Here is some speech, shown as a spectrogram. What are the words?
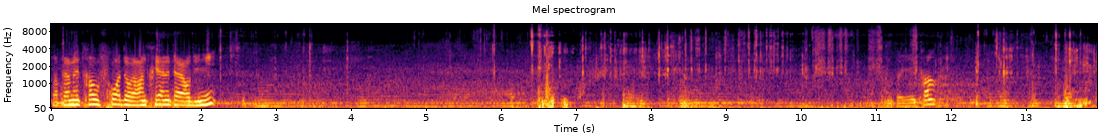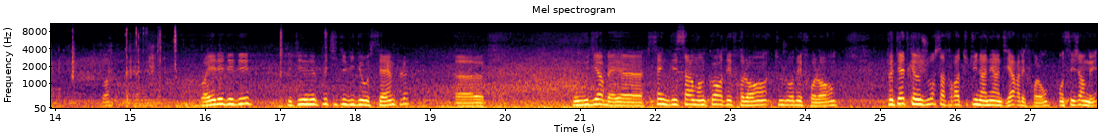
Ça permettra au froid de rentrer à l'intérieur du nid. L'écran. Vous voyez les Dédés? C'était une petite vidéo simple. Euh, pour vous dire, ben, euh, 5 décembre encore des frelons, toujours des frelons. Peut-être qu'un jour ça fera toute une année entière les frelons, on sait jamais.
